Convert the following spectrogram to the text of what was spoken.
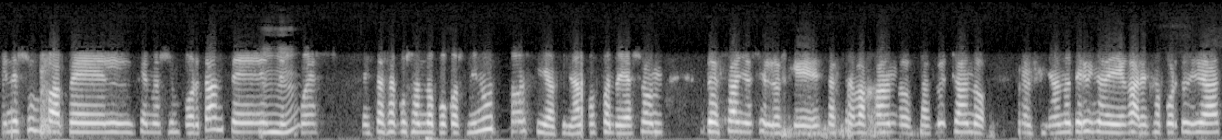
tienes un papel que no es importante, después estás acusando pocos minutos y al final pues cuando ya son dos años en los que estás trabajando, estás luchando, pero al final no termina de llegar esa oportunidad,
